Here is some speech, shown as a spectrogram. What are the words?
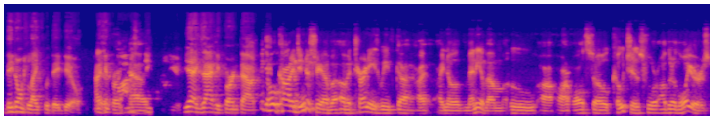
they don't like what they do. I can honestly yeah, exactly. Burnt out. The whole cottage industry of, of attorneys, we've got, I, I know many of them who uh, are also coaches for other lawyers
